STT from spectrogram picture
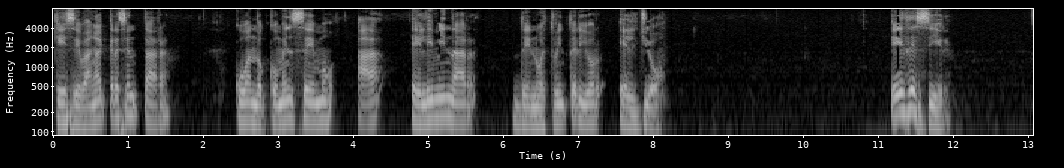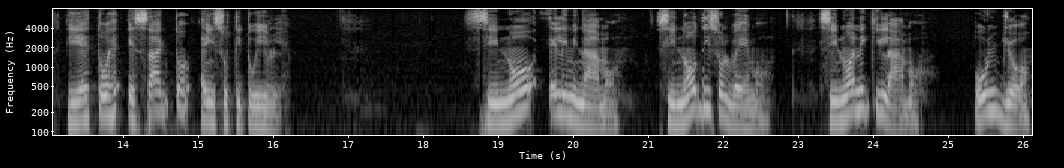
que se van a acrecentar cuando comencemos a eliminar de nuestro interior el yo. Es decir, y esto es exacto e insustituible, si no eliminamos, si no disolvemos, si no aniquilamos un yo,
